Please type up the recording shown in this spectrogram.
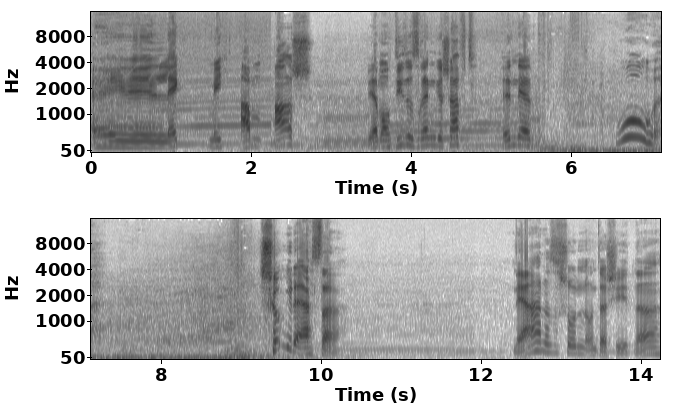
Ey, leck mich am Arsch. Wir haben auch dieses Rennen geschafft. In der Uh. Schon wieder Erster. Ja, das ist schon ein Unterschied, ne?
